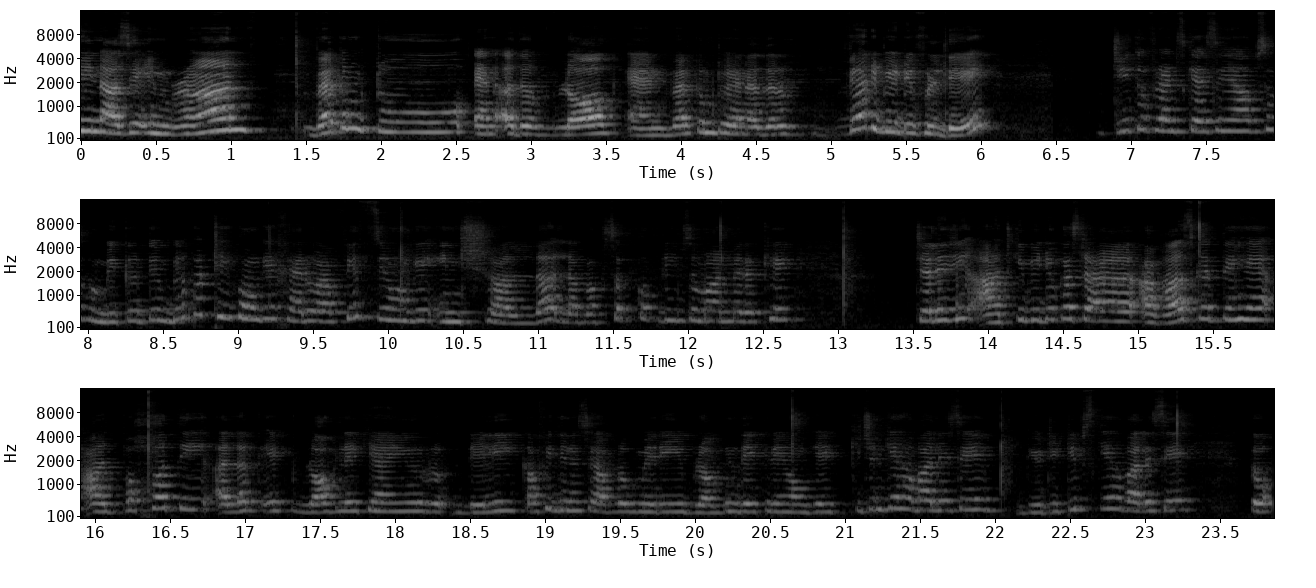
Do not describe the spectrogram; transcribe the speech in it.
me, Nazia Imran. Welcome to another vlog and welcome to another very beautiful day. जी तो फ्रेंड्स कैसे हैं आप सब? उम्मीद करती हूँ बिल्कुल ठीक होंगे, खैर आफियत से होंगे। इनशाला अल्लाह सबको अपनी जमान में रखे। चले जी, आज की वीडियो का आगाज़ करते हैं। आज बहुत ही अलग एक ब्लॉग लेके आई हूँ डेली काफ़ी दिनों से आप लोग मेरी ब्लॉगिंग देख रहे होंगे किचन के हवाले से ब्यूटी टिप्स के हवाले से। तो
